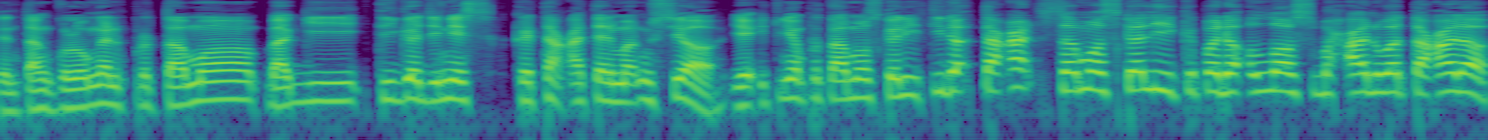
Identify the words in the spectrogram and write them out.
tentang golongan pertama bagi tiga jenis ketaatan manusia. Iaitu yang pertama sekali, tidak taat sama sekali kepada Allah Subhanahu Wa Taala.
